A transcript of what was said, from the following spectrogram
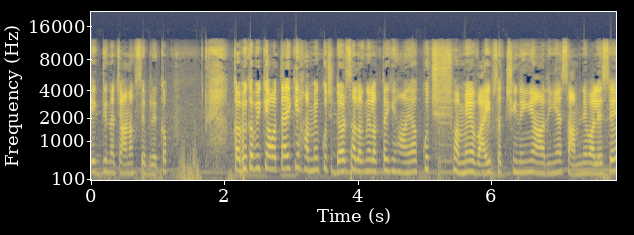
एक दिन अचानक से ब्रेकअप कभी कभी क्या होता है कि हमें कुछ डर सा लगने लगता है कि हाँ यार, कुछ हमें वाइब्स अच्छी नहीं आ रही हैं सामने वाले से।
